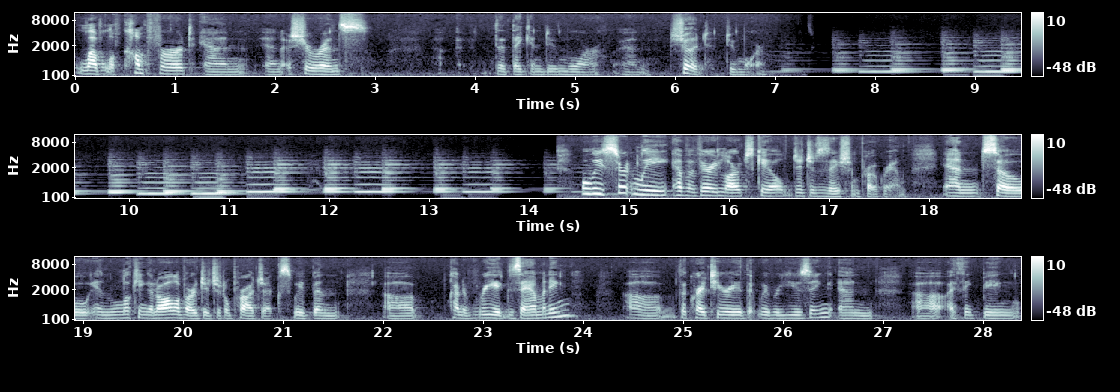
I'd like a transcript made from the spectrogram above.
level of comfort and, and assurance that they can do more and should do more. Well, we certainly have a very large-scale digitization program. And so in looking at all of our digital projects, we've been uh, kind of re-examining uh, the criteria that we were using and uh, I think being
